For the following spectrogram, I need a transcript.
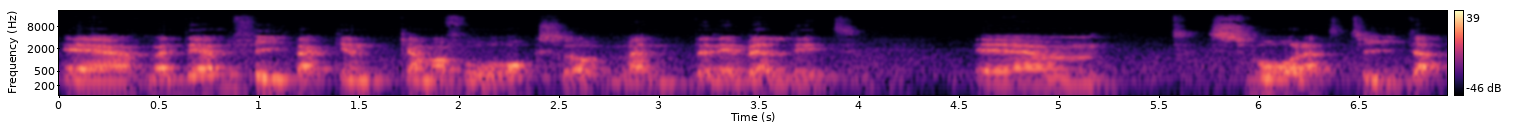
Eh, men den feedbacken kan man få också, men den är väldigt eh, svår att tyda.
